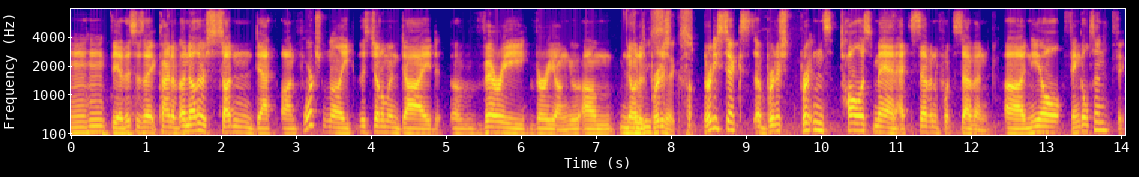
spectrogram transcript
Mm-hmm. Yeah, this is a kind of another sudden death. Unfortunately, this gentleman died uh, very, very young. Um, known as British, 36, uh, British Britain's tallest man at seven foot seven. Uh, Neil Fingleton. Fi-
